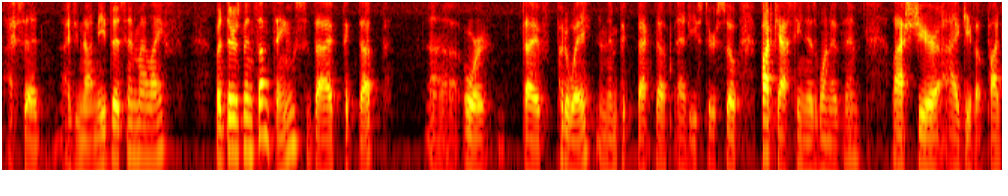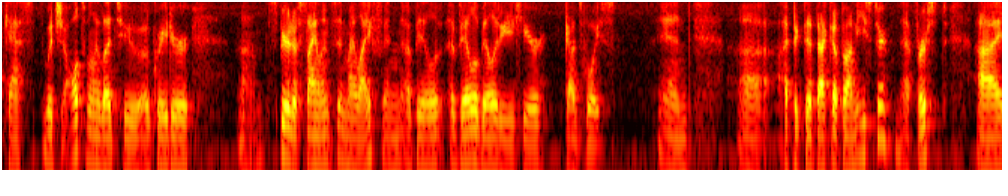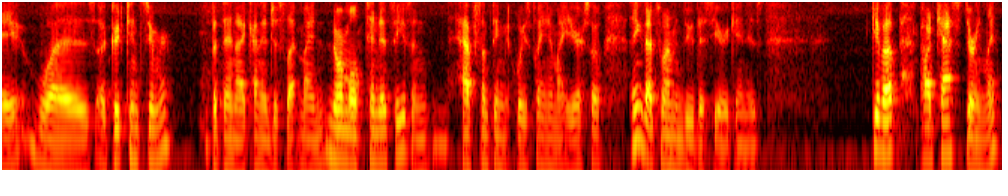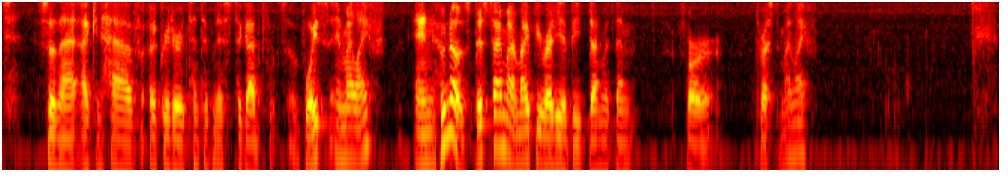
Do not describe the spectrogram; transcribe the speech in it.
I said, I do not need this in my life, but there's been some things that I've picked up uh, or that I've put away and then picked back up at Easter. So podcasting is one of them last year I gave up podcasts, which ultimately led to a greater um, spirit of silence in my life and avail- availability to hear God's voice. And uh, I picked it back up on Easter. At first, I was a good consumer, but then I kind of just let my normal tendencies and have something always playing in my ear. So I think that's what I'm going to do this year again is give up podcasts during Lent so that I can have a greater attentiveness to God's voice in my life. And who knows, this time I might be ready to be done with them for the rest of my life.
